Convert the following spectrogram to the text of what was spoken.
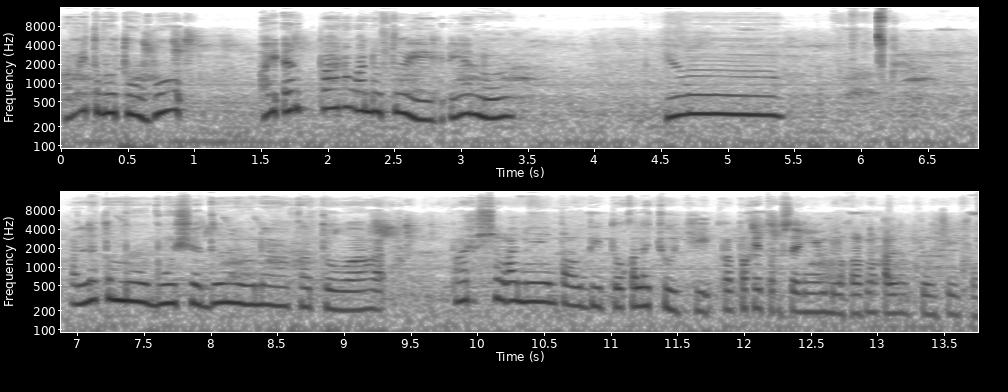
ah, may tumutubo. Ay, an, parang ano to eh. Ayan oh. Yung, ala, tumubo siya dun oh, nakakatuwa. Para siyang ano yung tawag dito, kalachuchi. Papakita ko sa inyo yung bulaklak ng kalachuchi ko.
